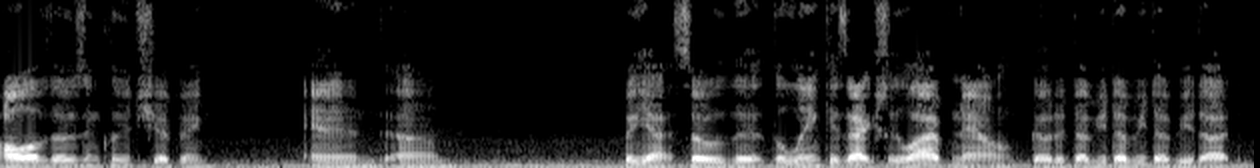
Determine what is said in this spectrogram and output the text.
All of those include shipping, and um, but yeah. So the the link is actually live now. Go to www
